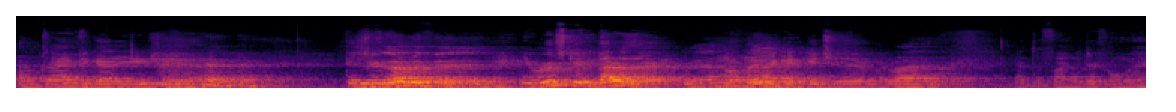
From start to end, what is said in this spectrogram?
Sometimes you gotta use your head. Cause Use your everything. your root's getting better there. Yeah. Normally I can get you there, but Right. I have to find a different way.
